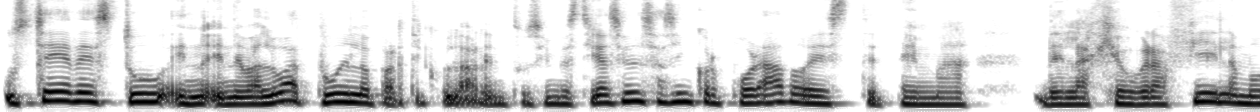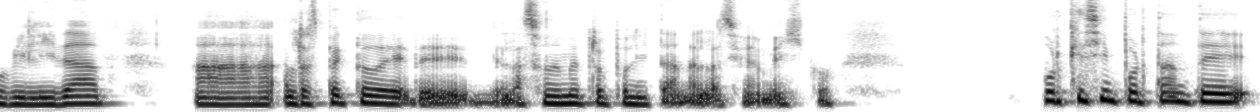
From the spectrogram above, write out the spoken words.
Ustedes, tú, en, Evalúa, tú en lo particular, en tus investigaciones has incorporado este tema de la geografía y la movilidad al respecto de, la zona metropolitana de la Ciudad de México. ¿Por qué es importante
